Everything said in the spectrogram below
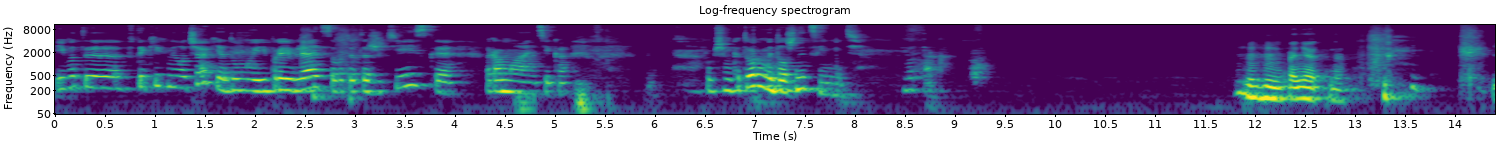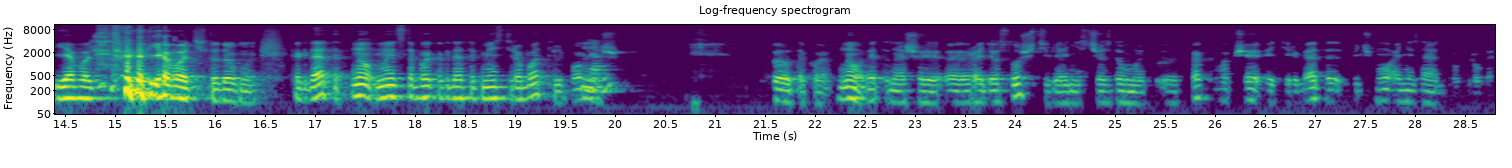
И вот э, в таких мелочах, я думаю, и проявляется вот эта житейская романтика, в общем, которую мы должны ценить. Вот так. Угу, понятно. Я вот, я вот что думаю. Когда-то, ну, мы с тобой когда-то вместе работали, помнишь? Было такое. Ну, это наши э, радиослушатели, они сейчас думают, э, как вообще эти ребята, почему они знают друг друга.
